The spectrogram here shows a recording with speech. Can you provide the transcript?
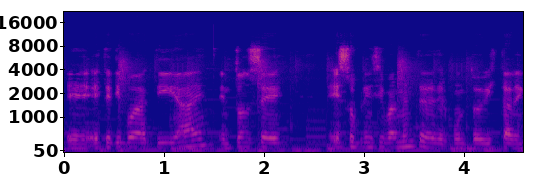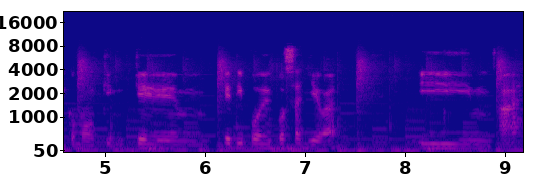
Eh, este tipo de actividades. Entonces, eso principalmente desde el punto de vista de cómo, qué, qué tipo de cosas llevar. Y ah,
